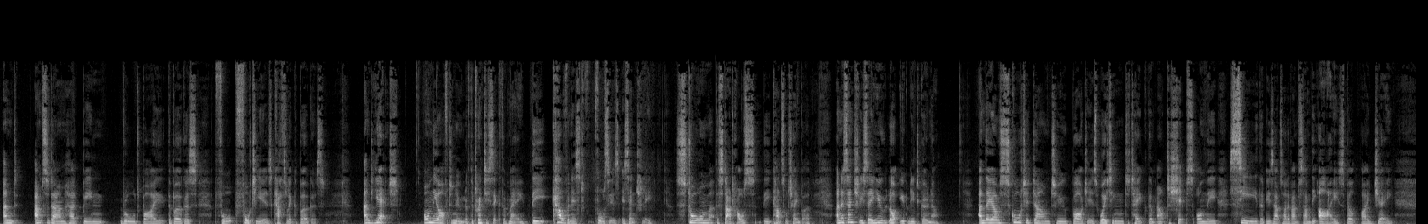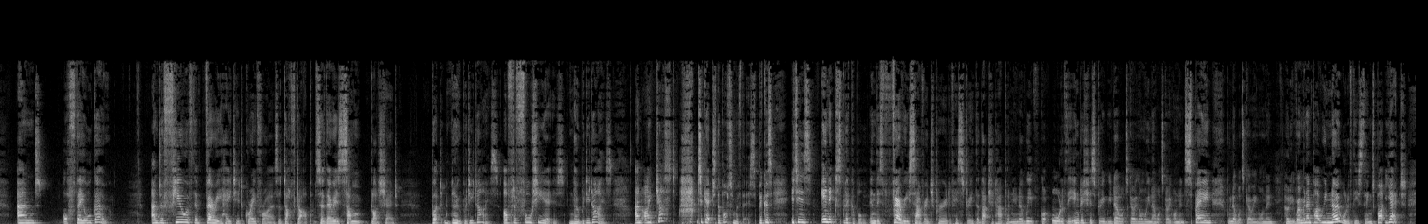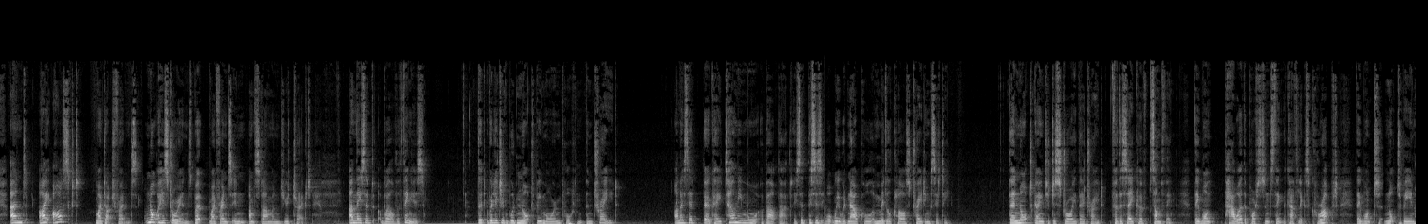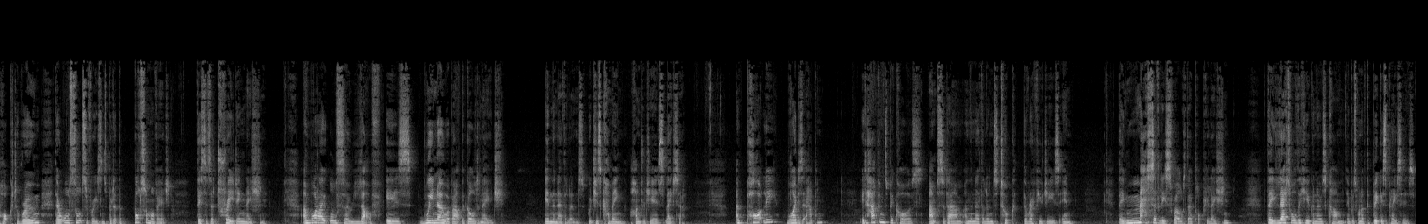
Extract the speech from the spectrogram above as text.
And Amsterdam had been ruled by the burghers for 40 years, Catholic burghers. And yet, on the afternoon of the 26th of May, the Calvinist forces essentially storm the Stadthaus, the council chamber, and essentially say, You lot, you need to go now. And they are escorted down to barges, waiting to take them out to ships on the sea that is outside of Amsterdam, the I, spelt I J. And off they all go and a few of the very hated Greyfriars are duffed up, so there is some bloodshed. But nobody dies. After 40 years, nobody dies. And I just had to get to the bottom of this because it is inexplicable in this very savage period of history that that should happen. You know, we've got all of the English history, we know what's going on, we know what's going on in Spain, we know what's going on in Holy Roman Empire, we know all of these things, but yet. And I asked my Dutch friends, not historians, but my friends in Amsterdam and Utrecht. And they said, well, the thing is that religion would not be more important than trade. And I said, okay, tell me more about that. They said, this is what we would now call a middle class trading city. They're not going to destroy their trade for the sake of something. They want power. The Protestants think the Catholics are corrupt. They want not to be in hock to Rome. There are all sorts of reasons, but at the bottom of it, this is a trading nation. And what I also love is we know about the Golden Age in the Netherlands, which is coming 100 years later. And partly, why does it happen? It happens because Amsterdam and the Netherlands took the refugees in. They massively swelled their population. They let all the Huguenots come. It was one of the biggest places.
